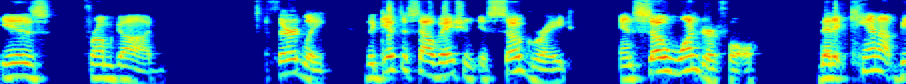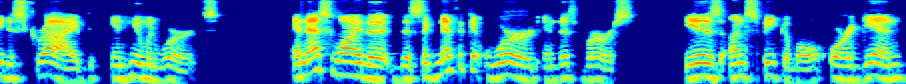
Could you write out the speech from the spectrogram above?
is from God. Thirdly, the gift of salvation is so great and so wonderful that it cannot be described in human words. And that's why the, the significant word in this verse is unspeakable, or again,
